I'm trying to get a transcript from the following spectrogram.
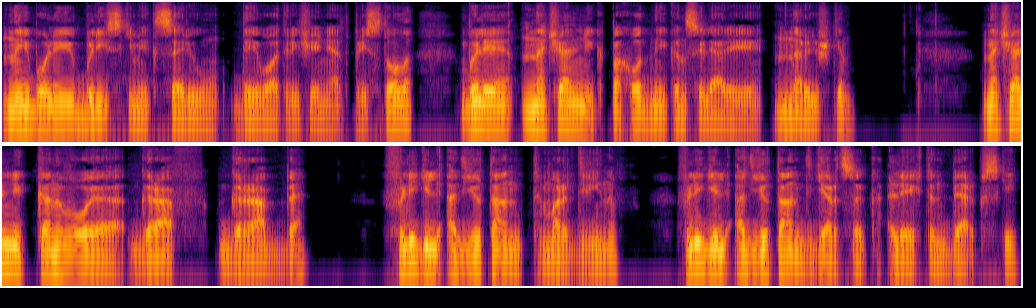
наиболее близкими к царю до его отречения от престола, были начальник походной канцелярии Нарышкин, начальник конвоя граф Граббе, флигель-адъютант Мордвинов, флигель-адъютант герцог Лейхтенбергский,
